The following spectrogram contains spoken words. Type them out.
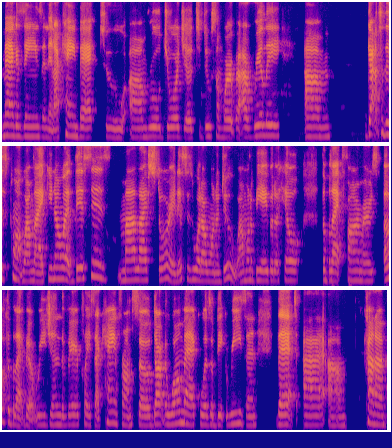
magazines, and then I came back to um, rural Georgia to do some work. But I really um, got to this point where I'm like, you know what, this is my life story. This is what I want to do. I want to be able to help the Black farmers of the Black Belt region, the very place I came from. So Dr. Womack was a big reason that I um, kind of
